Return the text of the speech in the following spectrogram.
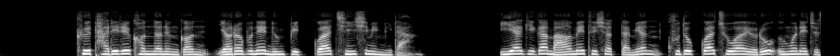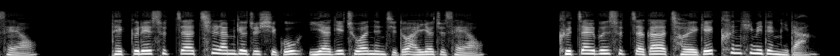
그 다리를 건너는 건 여러분의 눈빛과 진심입니다. 이야기가 마음에 드셨다면 구독과 좋아요로 응원해주세요. 댓글에 숫자 7 남겨주시고 이야기 좋았는지도 알려주세요. 그 짧은 숫자가 저에게 큰 힘이 됩니다.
